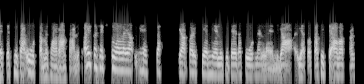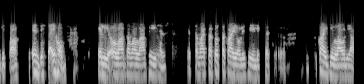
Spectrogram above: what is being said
että, että mitä uutta me saadaankaan nyt aikaiseksi tuolla ja yhdessä ja kaikkien mielipiteitä kuunnelleen ja, ja tota, sitten avataankin taas entistä ehompaa. Eli ollaan tavallaan siihen, että vaikka totta kai oli fiilikset kaikilla on ja,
